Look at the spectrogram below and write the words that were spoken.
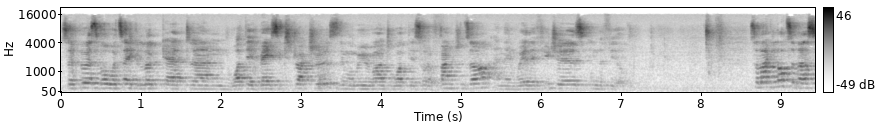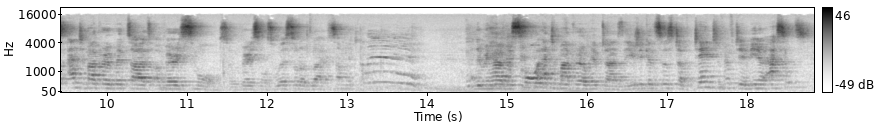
So first of all, we'll take a look at um, what their basic structure is, then we'll move on to what their sort of functions are, and then where their future is in the field. So like lots of us, antimicrobial peptides are very small, so very small. So we're sort of like something, and then we have the small antimicrobial peptides. They usually consist of 10 to 50 amino acids.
